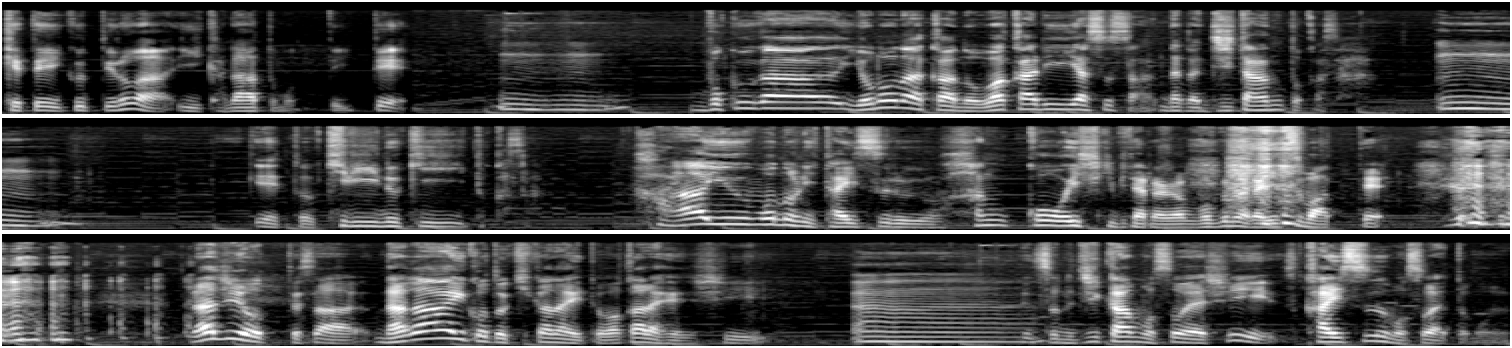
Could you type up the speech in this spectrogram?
けていくっていうのがいいかなと思っていて。うんうん。僕が世の中の分かりやすさなんか時短とかさ、うん。えっと切り抜きとかさ。あはあいうものに対する反抗意識みたいなのが僕の中にいつもあって。ラジオってさ長いこと聞かないと分からへんしいうん。その時間もそうやし回数もそうやと思うよ。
